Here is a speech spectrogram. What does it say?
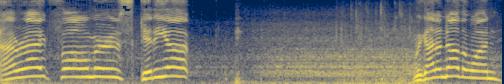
All right, foamers, giddy up. We got another one.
